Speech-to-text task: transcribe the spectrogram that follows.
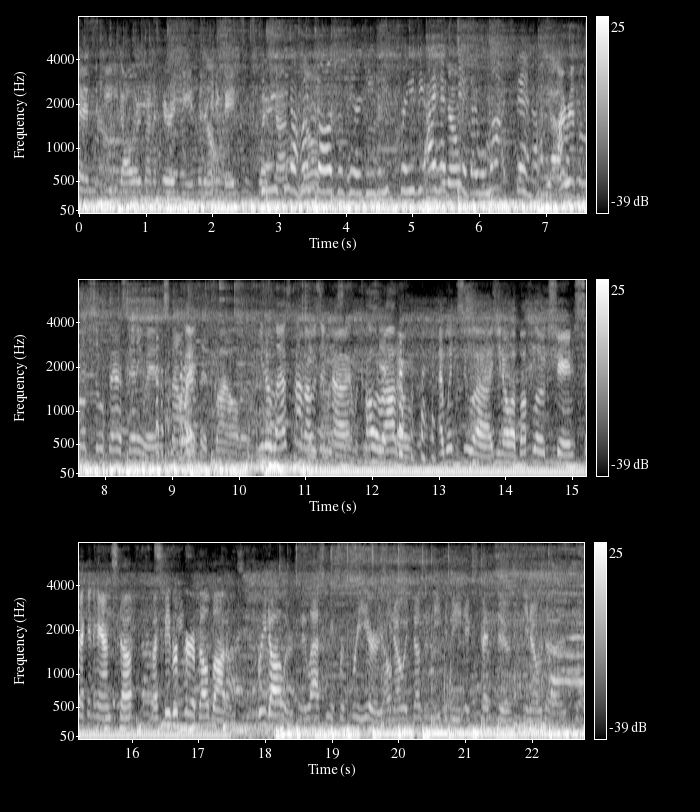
Spend eighty dollars on a pair of jeans that are No. getting made in some Seriously, a hundred dollars for a pair of jeans? Are you crazy? I have You know- kids. I will not spend a hundred Yeah, I rip them up so fast anyway. It's not Right. worth it to buy all of them. You know, last time I was in uh. Colorado, I went to uh, you know a Buffalo Exchange secondhand stuff. My favorite pair of bell bottoms, three dollars, and they lasted me for three years. You know, it doesn't need to be expensive, you know, to, to buy stuff. I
